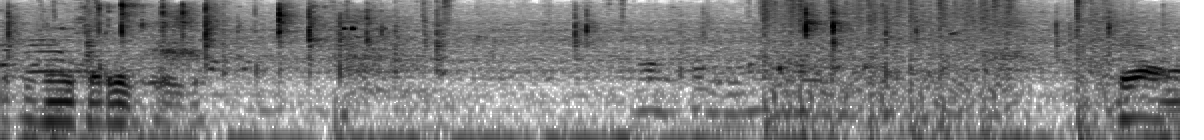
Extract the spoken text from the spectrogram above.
haga- No partes en esa red. Vean.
